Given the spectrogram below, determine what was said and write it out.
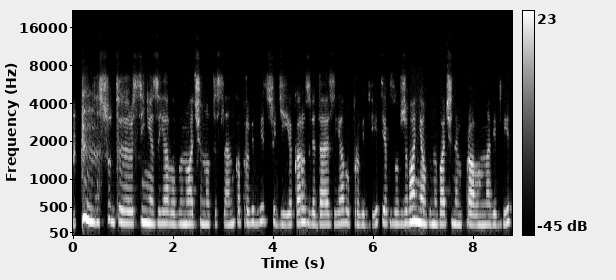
Суд е, розцінює заяву обвинуваченого Тесленка про відвід судді, яка розглядає заяву про відвід як зловживання обвинуваченим правом на відвід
